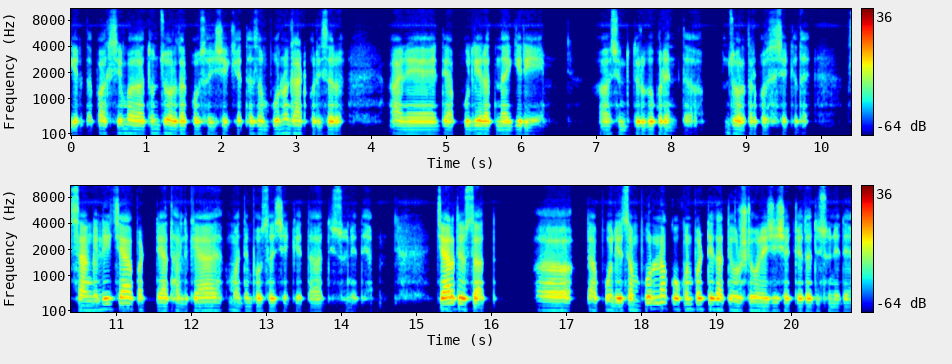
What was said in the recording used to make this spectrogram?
गेलं तर पश्चिम भागातून जोरदार पावसाची शक्यता संपूर्ण घाट परिसर आणि त्या पुली रत्नागिरी सिंधुदुर्गपर्यंत जोरदार पावसाची शक्यता आहे. सांगलीच्या पट्ट्यात हलक्या मध्यम पावसाची शक्यता दिसून येते. चार दिवसात दापोली. संपूर्ण कोकणपट्टीत अतिवृष्टी होण्याची शक्यता दिसून येते.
